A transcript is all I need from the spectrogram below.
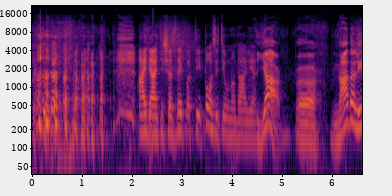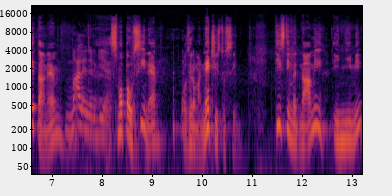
Ajde, Antiša, zdaj pa ti pozitivno dalje. Ja, uh, nada leta, ne, Malo energije. smo pa vsi, ne, oziroma ne čisto vsi, tisti med nami in njimi,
